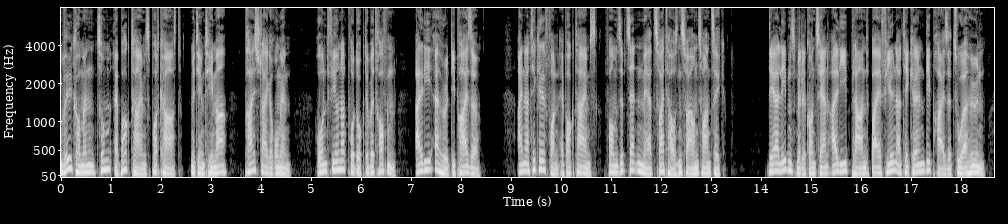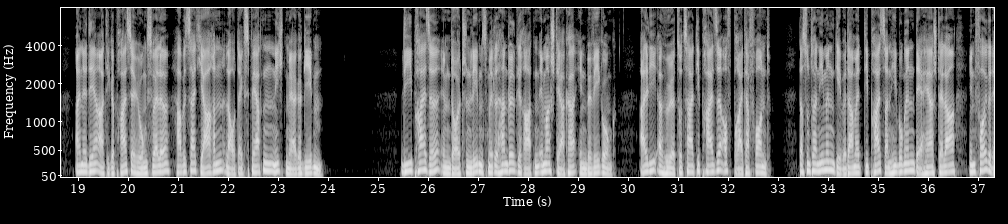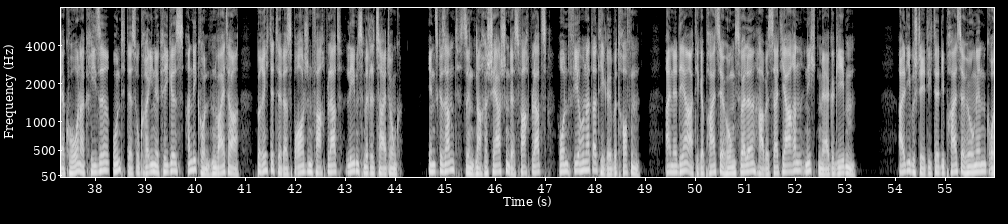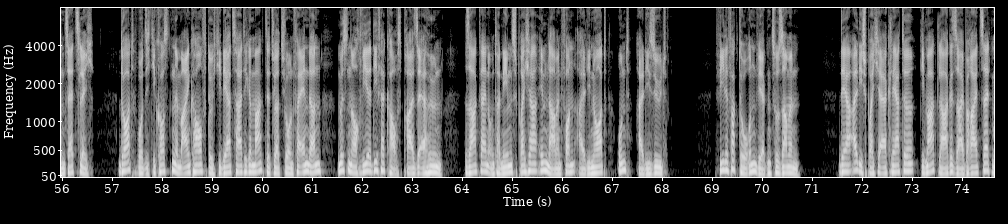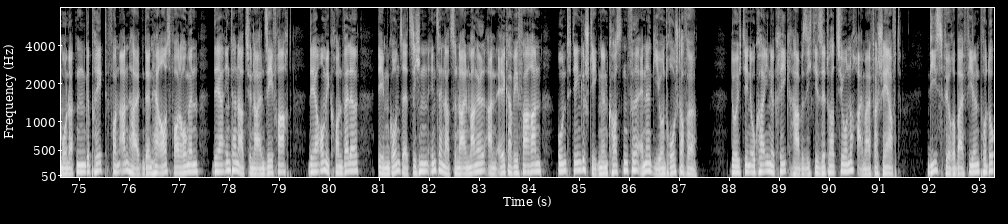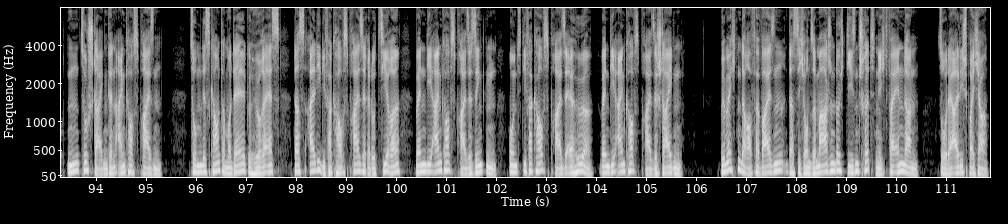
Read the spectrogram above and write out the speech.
Willkommen zum Epoch Times Podcast mit dem Thema Preissteigerungen. Rund 400 Produkte betroffen. Aldi erhöht die Preise. Ein Artikel von Epoch Times vom 17. März 2022. Der Lebensmittelkonzern Aldi plant bei vielen Artikeln die Preise zu erhöhen. Eine derartige Preiserhöhungswelle habe es seit Jahren laut Experten nicht mehr gegeben. Die Preise im deutschen Lebensmittelhandel geraten immer stärker in Bewegung. Aldi erhöhe zurzeit die Preise auf breiter Front. Das Unternehmen gebe damit die Preisanhebungen der Hersteller infolge der Corona-Krise und des Ukraine-Krieges an die Kunden weiter, berichtete das Branchenfachblatt Lebensmittelzeitung. Insgesamt sind nach Recherchen des Fachblatts rund 400 Artikel betroffen. Eine derartige Preiserhöhungswelle habe es seit Jahren nicht mehr gegeben. Aldi bestätigte die Preiserhöhungen grundsätzlich. Dort, wo sich die Kosten im Einkauf durch die derzeitige Marktsituation verändern, müssen auch wir die Verkaufspreise erhöhen, sagte ein Unternehmenssprecher im Namen von Aldi Nord und Aldi Süd. Viele Faktoren wirken zusammen. Der Aldi-Sprecher erklärte, die Marktlage sei bereits seit Monaten geprägt von anhaltenden Herausforderungen der internationalen Seefracht, der Omikron-Welle, dem grundsätzlichen internationalen Mangel an Lkw-Fahrern und den gestiegenen Kosten für Energie und Rohstoffe. Durch den Ukraine-Krieg habe sich die Situation noch einmal verschärft. Dies führe bei vielen Produkten zu steigenden Einkaufspreisen. Zum Discounter-Modell gehöre es, dass Aldi die Verkaufspreise reduziere, wenn die Einkaufspreise sinken und die Verkaufspreise erhöhe, wenn die Einkaufspreise steigen. Wir möchten darauf verweisen, dass sich unsere Margen durch diesen Schritt nicht verändern, so der Aldi-Sprecher.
